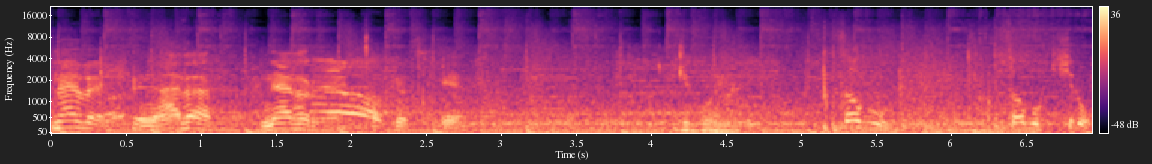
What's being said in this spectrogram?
Never. Never, never focus here. 이게 뭐예요? 서브 서브 키로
